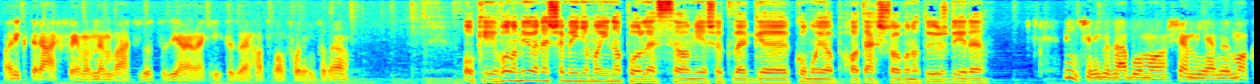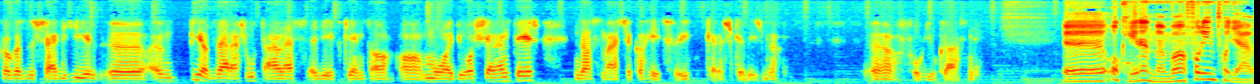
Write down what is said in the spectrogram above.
a Richter árfolyamon nem változott, az jelenleg 7060 forinton áll. Oké, okay, valami olyan esemény a mai napon lesz, ami esetleg komolyabb hatással van a tőzsdére? Nincsen igazából ma semmilyen makrogazdasági hír. Piaczárás után lesz egyébként a, a MOL gyors jelentés, de azt már csak a hétfői kereskedésbe fogjuk látni. Oké, okay, rendben van. A forint hogy áll?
